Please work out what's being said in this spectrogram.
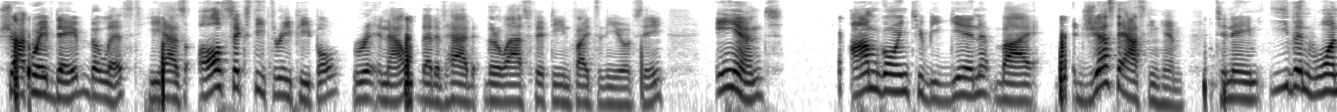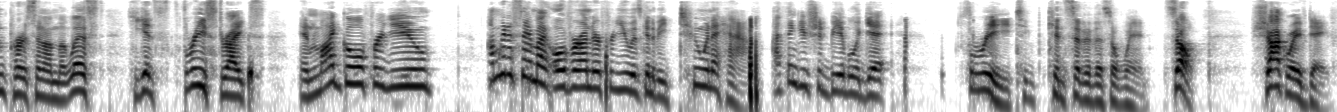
Shockwave Dave the list. He has all 63 people written out that have had their last 15 fights in the UFC. And I'm going to begin by just asking him to name even one person on the list. He gets three strikes. And my goal for you, I'm going to say my over under for you is going to be two and a half. I think you should be able to get three to consider this a win. So, Shockwave Dave,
